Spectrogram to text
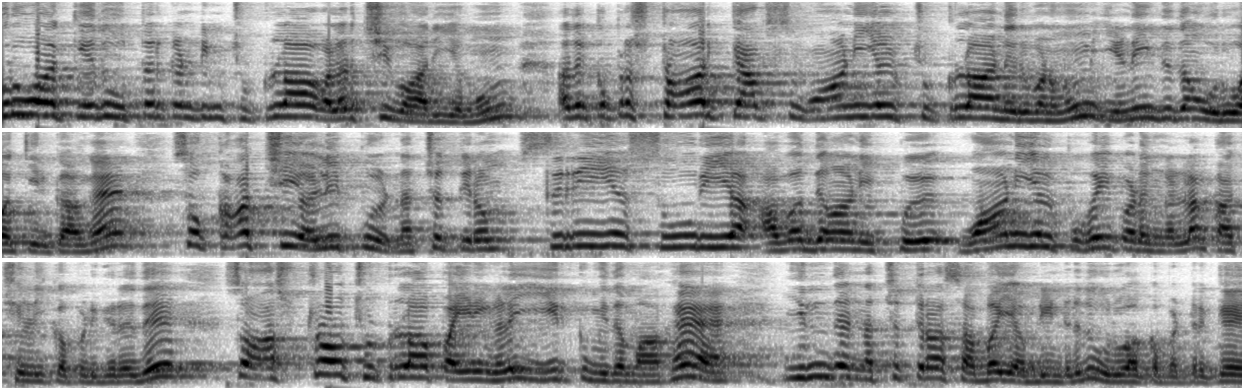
உருவாக்கியது உத்தரகண்டின் சுற்றுலா வளர்ச்சி வாரியமும் அதுக்கப்புறம் ஸ்டார் கேப்ஸ் வானியல் சுற்றுலா நிறுவனமும் இணைந்து தான் உருவாக்கியிருக்காங்க. ஸோ காட்சி அளிப்பு நட்சத்திரம் சிறிய சூரிய அவதானிப்பு வானியல் புகைப்படங்கள்லாம் காட்சியளிக்கப்படுகிறது. ஸோ அஸ்ட்ரோ சுற்றுலா பயணிகளை ஈர்க்கும் விதமாக இந்த நட்சத்திர சபை அப்படின்றது உருவாக்கப்பட்டிருக்கு.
